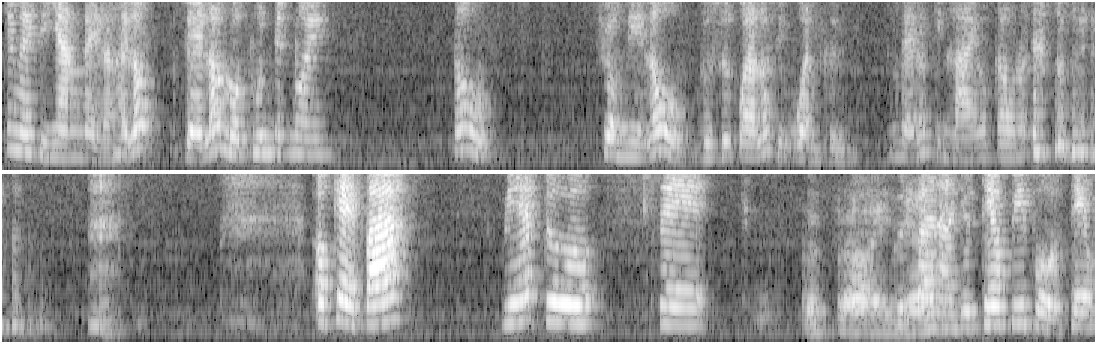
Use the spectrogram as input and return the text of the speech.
จังไดสิยางได้ล่ะให้เราเสียเราลดทุนจักหน่อยเราช่วงนี้เรารู้สึกว่าเราสิอ้วนขึ้นจังไดเรากินหลายกว่าเก่าเนาะ Okay, Pa. We have to say Goodbye. goodbye now. now. You tell people, tell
